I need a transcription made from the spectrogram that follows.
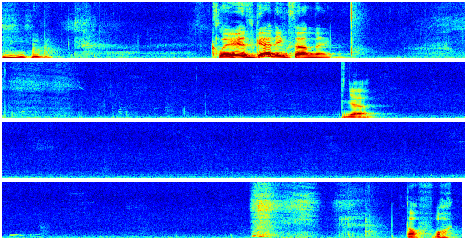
Claire is getting something. Yeah. the fuck?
